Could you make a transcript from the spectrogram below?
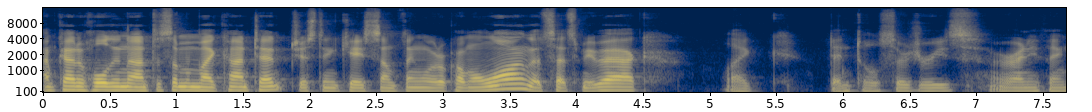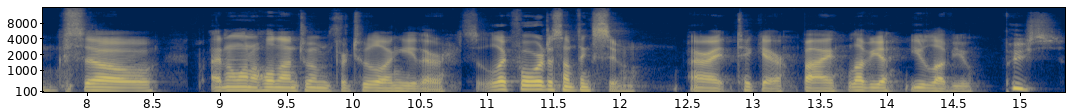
I'm kind of holding on to some of my content just in case something were to come along that sets me back, like dental surgeries or anything. So I don't want to hold on to them for too long either. So look forward to something soon. All right, take care. Bye. Love you. You love you. Peace.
